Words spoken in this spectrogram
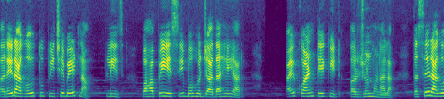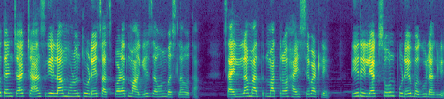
अरे राघव तू पीछे बैठ ना प्लीज. वहाँ पे एसी बहुत ज़्यादा है यार. I can't take it Arjun म्हणाला. तसे राघव त्यांचा चान्स गेला म्हणून थोडे चाचपडत मागे जाऊन बसला होता. सायलीला मात्र मात्र हायसे वाटले. ती रिलॅक्स होऊन पुढे बघू लागली.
